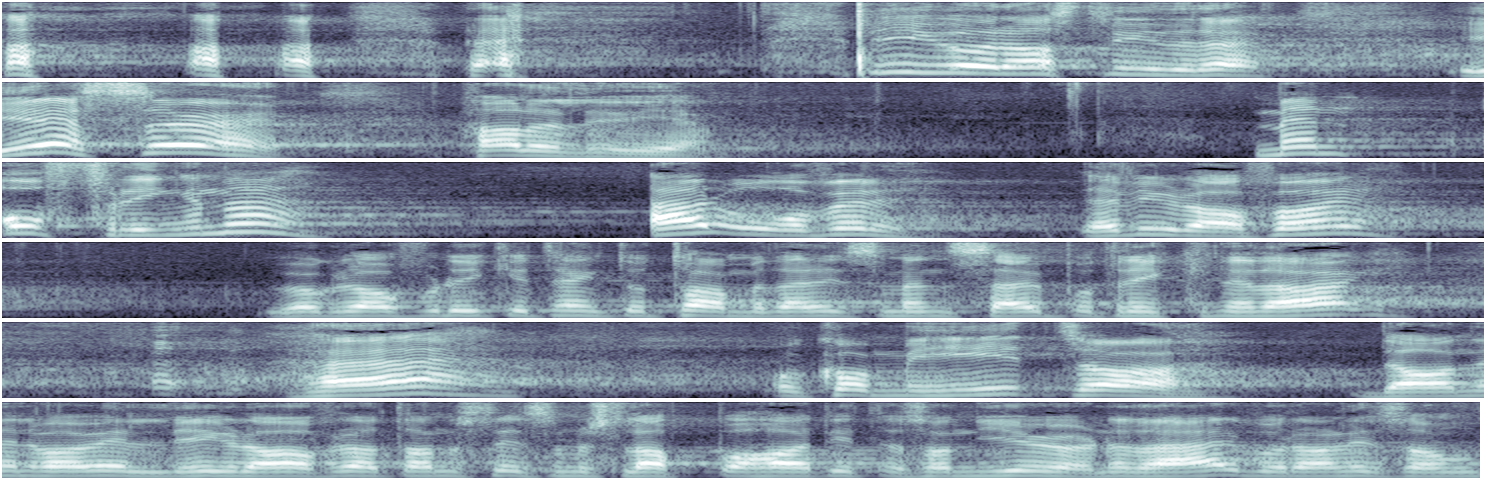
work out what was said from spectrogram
Vi går raskt videre. Yes, sir! Halleluja. Men ofringene er over. Det er vi glad for. Du er glad for du ikke tenkte å ta med deg liksom en sau på trikken i dag? Hæ? Og komme hit. og Daniel var veldig glad for at han liksom slapp å ha et lite sånn hjørne der hvor han liksom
